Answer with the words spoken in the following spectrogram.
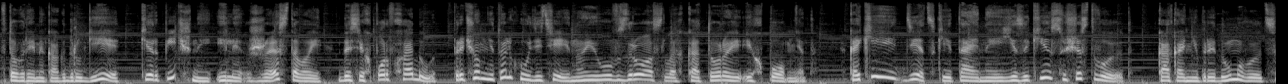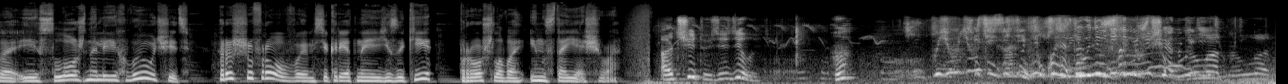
в то время как другие, кирпичный или жестовый, до сих пор в ходу. Причем не только у детей, но и у взрослых, которые их помнят. Какие детские тайные языки существуют? Как они придумываются и сложно ли их выучить? Расшифровываем секретные языки прошлого и настоящего. А что это здесь делаете? А? Да ладно, ладно.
